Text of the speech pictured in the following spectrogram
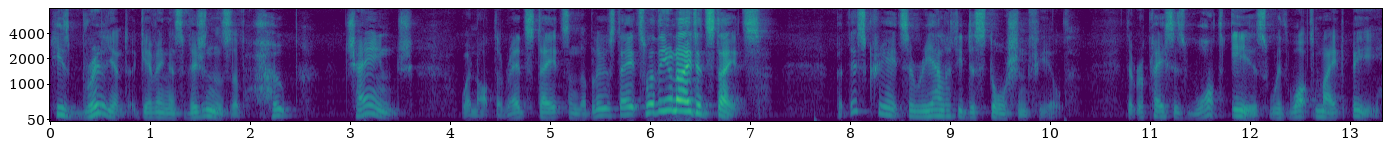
He's brilliant at giving us visions of hope, change. We're not the red states and the blue states, we're the United States. But this creates a reality distortion field that replaces what is with what might be.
